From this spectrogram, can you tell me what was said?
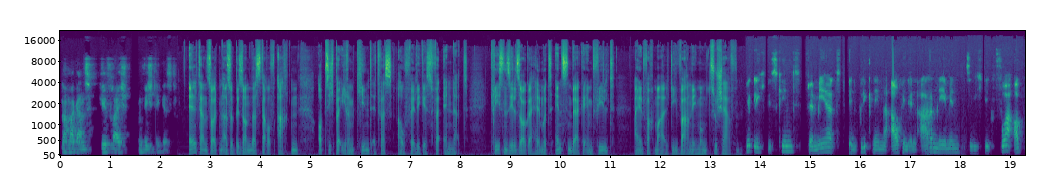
nochmal ganz hilfreich und wichtig ist. Eltern sollten also besonders darauf achten, ob sich bei ihrem Kind etwas Auffälliges verändert. Krisenseelsorger Helmut Enzenberger empfiehlt, einfach mal die Wahrnehmung zu schärfen. Wirklich das Kind vermehrt den Blick nehmen, auch in den Arm nehmen. Das ist wichtig. Vorab,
